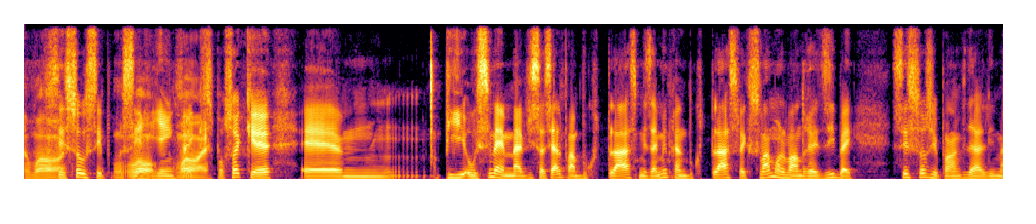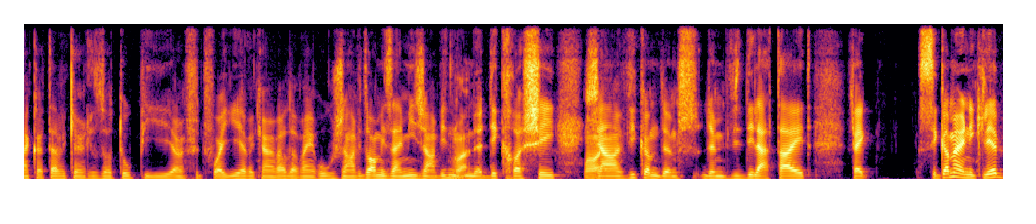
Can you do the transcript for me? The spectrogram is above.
Ouais, ouais. C'est ça ou c'est Ouais, rien. C'est pour ça que. euh, puis aussi, ben, ma vie sociale prend beaucoup de place. Mes amis prennent beaucoup de place. Fait que souvent, moi, le vendredi, ben, c'est sûr, j'ai pas envie d'aller m'accoter avec un risotto puis un feu de foyer avec un verre de vin rouge. J'ai envie de voir mes amis, j'ai envie de me décrocher, j'ai envie comme de me, de me vider la tête. Fait que c'est comme un équilibre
